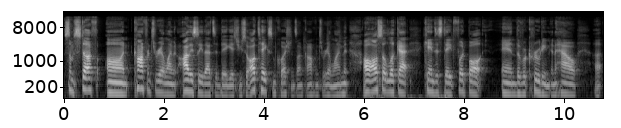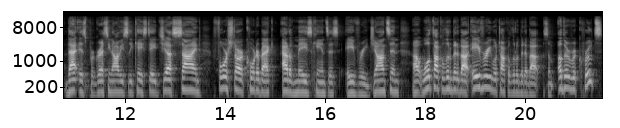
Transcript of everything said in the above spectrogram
some stuff on conference realignment. Obviously, that's a big issue. So I'll take some questions on conference realignment. I'll also look at Kansas State football and the recruiting and how uh, that is progressing. Obviously, K State just signed four star quarterback out of Maize, Kansas, Avery Johnson. Uh, we'll talk a little bit about Avery. We'll talk a little bit about some other recruits,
